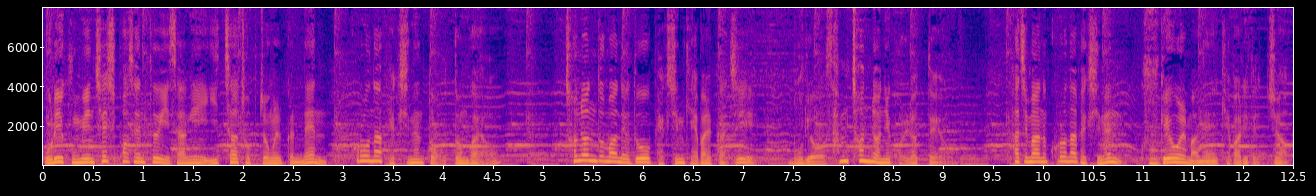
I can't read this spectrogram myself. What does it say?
우리 국민 70% 이상이 2차 접종을 끝낸 코로나 백신은 또 어떤가요? 천연두만 해도 백신 개발까지 무려 3천년이 걸렸대요. 하지만 코로나 백신은 9개월 만에 개발이 됐죠.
